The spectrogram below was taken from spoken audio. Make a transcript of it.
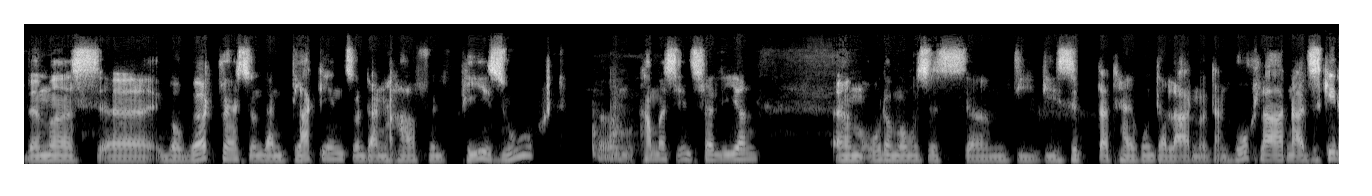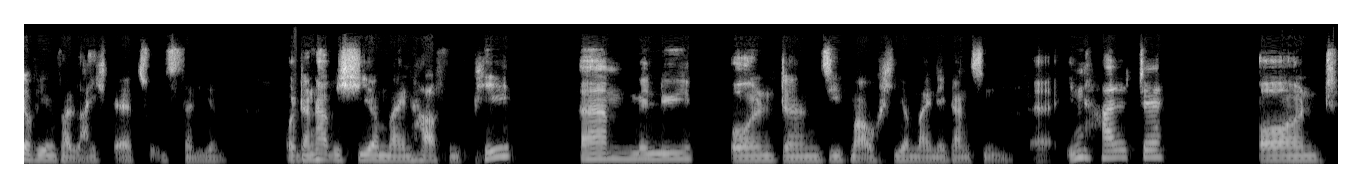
wenn man es äh, über WordPress und dann Plugins und dann H5P sucht, ähm, kann man es installieren. Ähm, oder man muss es ähm, die, die ZIP-Datei runterladen und dann hochladen. Also es geht auf jeden Fall leicht äh, zu installieren. Und dann habe ich hier mein H5P-Menü ähm, und dann sieht man auch hier meine ganzen äh, Inhalte. Und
